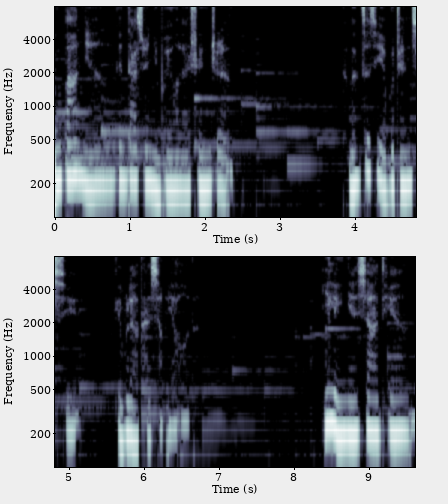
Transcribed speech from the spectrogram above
零八年跟大学女朋友来深圳，可能自己也不争气，给不了她想要的，一零年夏天，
